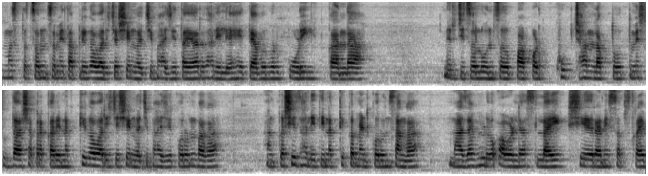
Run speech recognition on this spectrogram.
मस्त चमचमीत आपली गवारीच्या शेंगाची भाजी तयार झालेली आहे. त्याबरोबर पोळी कांदा मिरचीचं लोणचं पापड खूप छान लागतो. तुम्ही सुद्धा अशा प्रकारे नक्की गवारीची शेंगाची भाजी करून बघा. आणि कशी झाली ती नक्की कमेंट करून सांगा. माझा व्हिडिओ आवडल्यास लाईक शेअर आणि सबस्क्राईब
